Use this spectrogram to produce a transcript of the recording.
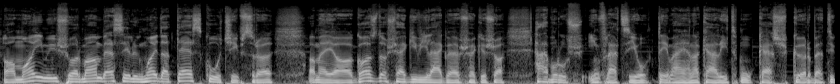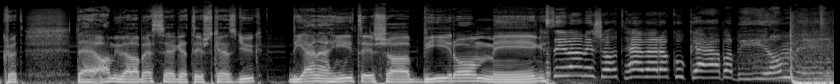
A mai műsorban beszélünk majd a Tesco chipsről, amely a gazdasági világversek és a háborús infláció témájának állít munkás körbetükröt. De amivel a beszélgetést kezdjük, Diana Heat és a Bírom még... Szívem is ott hever a kukába, bírom még.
